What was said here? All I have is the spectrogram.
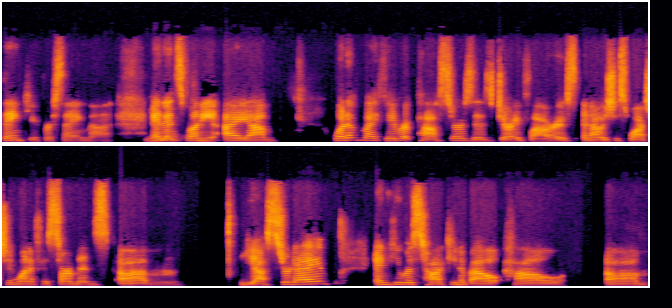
Thank you for saying that. You're and welcome. it's funny, I um one of my favorite pastors is Jerry Flowers and I was just watching one of his sermons um yesterday and he was talking about how um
